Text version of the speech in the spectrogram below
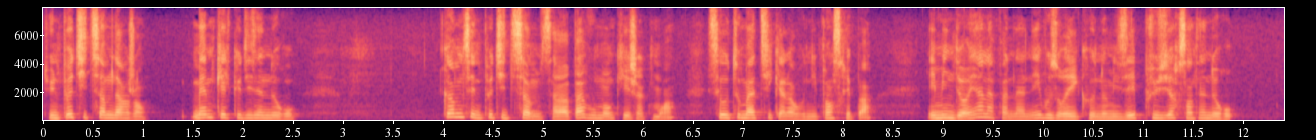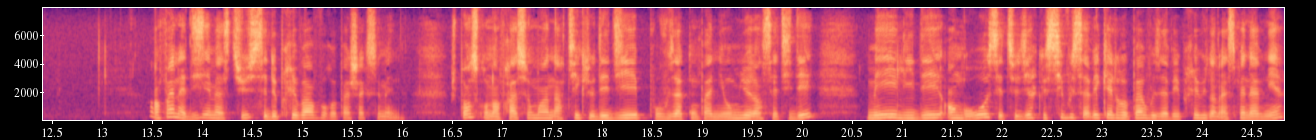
d'une petite somme d'argent, même quelques dizaines d'euros. Comme c'est une petite somme, ça ne va pas vous manquer chaque mois. C'est automatique, alors vous n'y penserez pas. Et mine de rien, à la fin de l'année, vous aurez économisé plusieurs centaines d'euros. Enfin, la dixième astuce, c'est de prévoir vos repas chaque semaine. Je pense qu'on en fera sûrement un article dédié pour vous accompagner au mieux dans cette idée, mais l'idée, en gros, c'est de se dire que si vous savez quel repas vous avez prévu dans la semaine à venir,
